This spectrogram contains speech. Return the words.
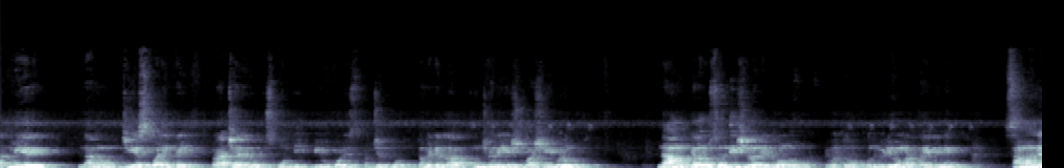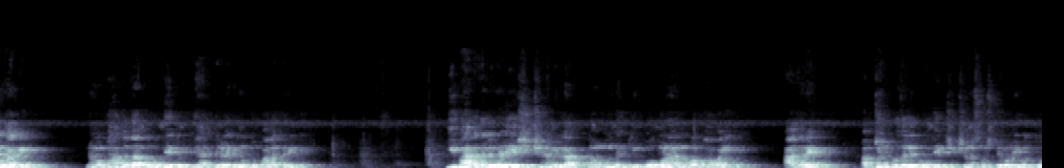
ಆತ್ಮೀಯರೇ ನಾನು ಜಿ ಎಸ್ ಬಾಳಿಕೈ ಪ್ರಾಚಾರ್ಯರು Spoorthi P U college Afzalpur ತಮಗೆಲ್ಲ ಮುಂಜಾನೆಯ ಶುಭಾಶಯಗಳು ನಾನು ಕೆಲವು ಸಂದೇಶಗಳನ್ನು ಇಟ್ಕೊಂಡು ಇವತ್ತು ಒಂದು ವಿಡಿಯೋ ಮಾಡ್ತಾ ಇದ್ದೀನಿ. ಸಾಮಾನ್ಯವಾಗಿ ನಮ್ಮ ಭಾಗದ ಬಹುತೇಕ ವಿದ್ಯಾರ್ಥಿಗಳಿಗೆ ಮತ್ತು ಪಾಲಕರಿಗೆ. ಈ ಭಾಗದಲ್ಲಿ ಒಳ್ಳೆಯ ಶಿಕ್ಷಣವಿಲ್ಲ, ನಾವು ಮುಂದಕ್ಕೆ ಹೋಗೋಣ ಅನ್ನುವ ಭಾವ ಇದೆ. ಆದರೆ ಅಫ್ಜಲ್ಪುರದಲ್ಲಿ ಬಹುತೇಕ ಶಿಕ್ಷಣ ಸಂಸ್ಥೆಗಳು ಇವತ್ತು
